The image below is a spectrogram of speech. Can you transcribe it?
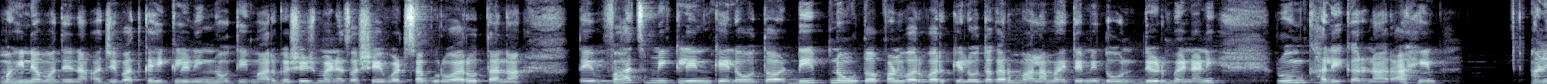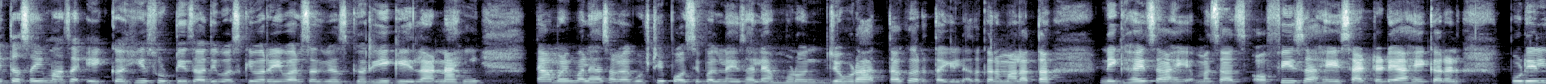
महिन्यामध्ये ना अजिबात काही क्लिनिंग नव्हती. मार्गशीर्ष महिन्याचा शेवटचा गुरुवार होता ना तेव्हाच मी क्लिन केलं होतं. डीप नव्हतं पण वरवर केलं होतं. कारण मला माहिती आहे मी दोन दीड महिन्यांनी रूम खाली करणार आहे. आणि तसंही माझा एकही सुट्टीचा दिवस किंवा रविवारचा दिवस घरी गेला नाही त्यामुळे मला ह्या सगळ्या गोष्टी पॉसिबल नाही झाल्या. म्हणून जेवढं आत्ता करता येईल आता कारण मला आता निघायचं आहे माझं आज ऑफिस आहे सॅटर्डे आहे कारण पुढील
